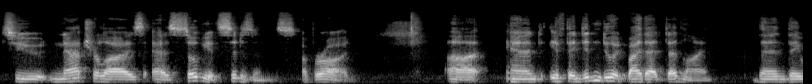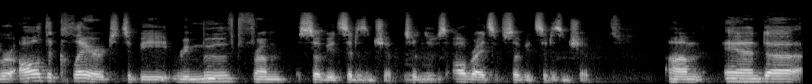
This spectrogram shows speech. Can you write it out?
to naturalize as Soviet citizens abroad. Uh, and if they didn't do it by that deadline, then they were all declared to be removed from Soviet citizenship, to mm-hmm. lose all rights of Soviet citizenship. Um, and uh,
